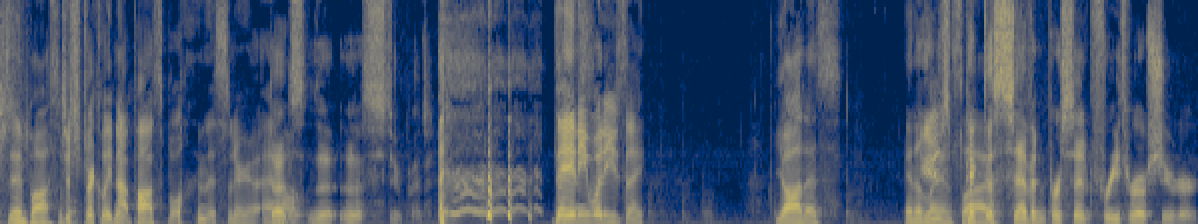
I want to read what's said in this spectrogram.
it's impossible. just strictly not possible in this scenario at That's all. the that's stupid. Danny, what do you say? Giannis in a you just picked a seven percent free throw shooter,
